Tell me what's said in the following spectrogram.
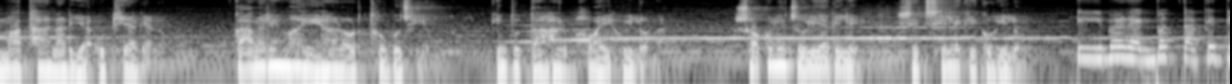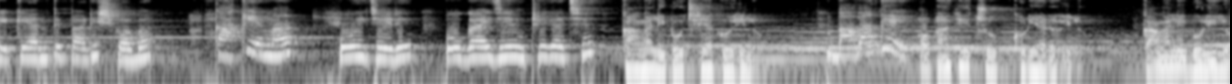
মাথা নাড়িয়া উঠিয়া গেল। কাঙালির মা ইহার অর্থ বুঝিল কিন্তু তাহার ভয় হইল না। সকলে চলিয়া গেলে সে ছেলেকে কহিল এইবার একবার তাকে ডেকে আনতে পারিস বাবা। কাকে মা? ওই যে রে ও গায়ে যে উঠে গেছে। কাঙালি বুঝিয়া কহিল বাবাকে? অভাগে চোখ করিয়া রহিল। কাঙালি বলিল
